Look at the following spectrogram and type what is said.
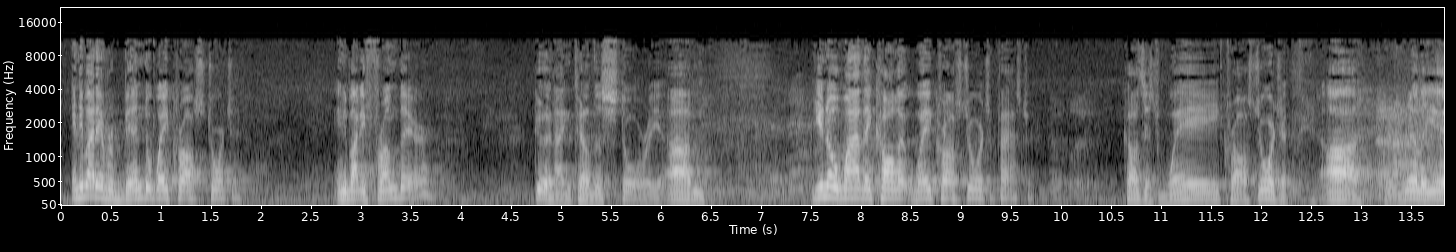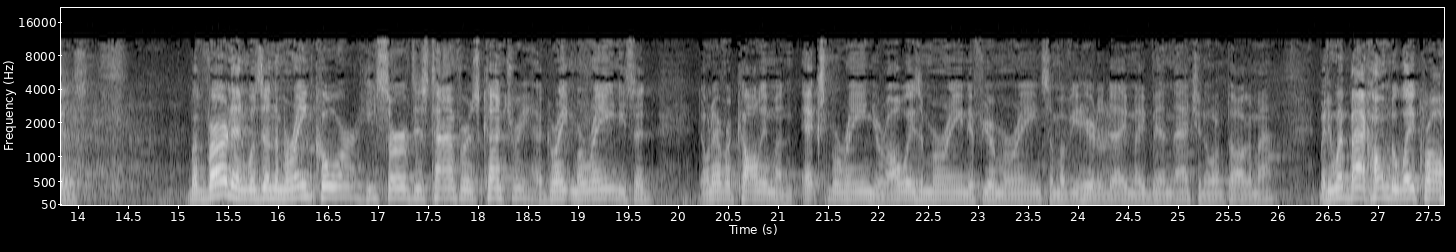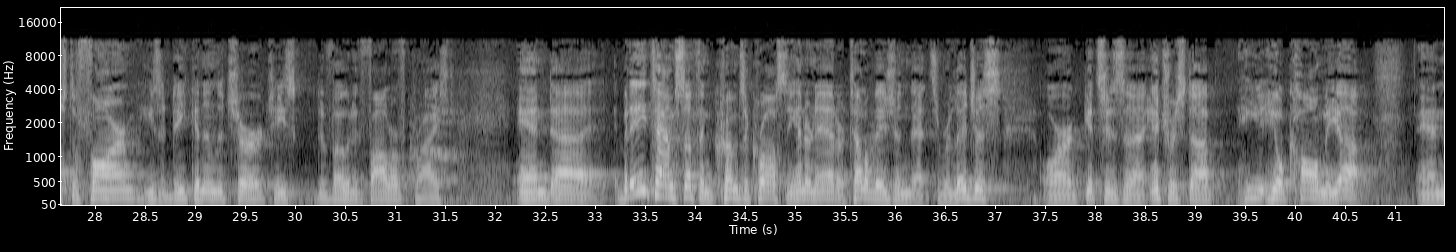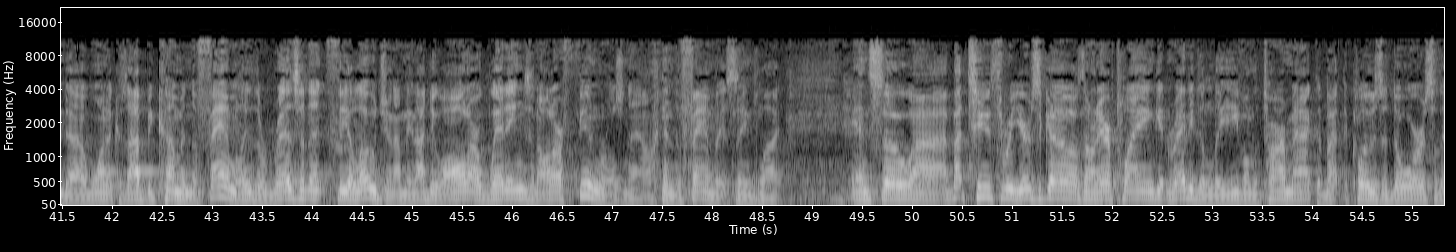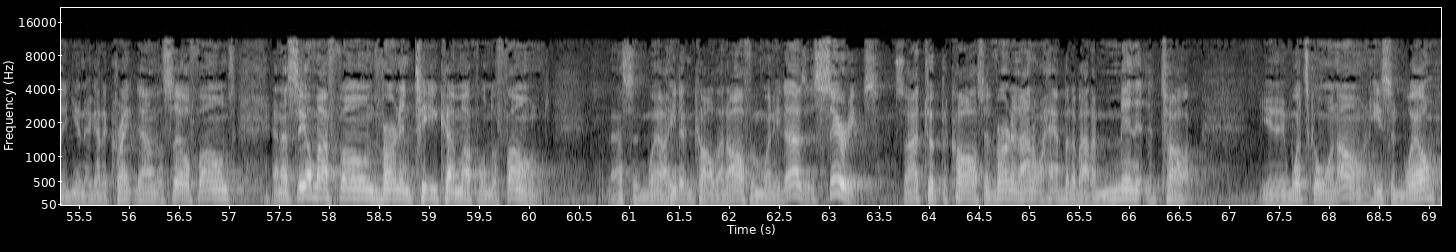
Anybody ever been to Waycross, Georgia? Anybody from there? Good, I can tell this story. Um, you know why they call it Waycross, Georgia, Pastor? Because it's Waycross, Georgia. Uh, it really is. But Vernon was in the Marine Corps. He served his time for his country, a great Marine. He said, Don't ever call him an ex Marine. You're always a Marine if you're a Marine. Some of you here today may have been that. You know what I'm talking about. But he went back home to Waycross to farm. He's a deacon in the church, he's a devoted follower of Christ. And, uh, but anytime something comes across the internet or television that's religious or gets his uh, interest up, he, he'll call me up and uh, want it because I've become in the family the resident theologian. I mean, I do all our weddings and all our funerals now in the family, it seems like. And so, uh, about two, three years ago, I was on an airplane getting ready to leave on the tarmac, about to close the door, so they, you know, got to crank down the cell phones. And I see on my phone Vernon T come up on the phone. And I said, Well, he doesn't call that often. When he does, it's serious. So I took the call. I said, Vernon, I don't have but about a minute to talk. You know, what's going on? He said, Well,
